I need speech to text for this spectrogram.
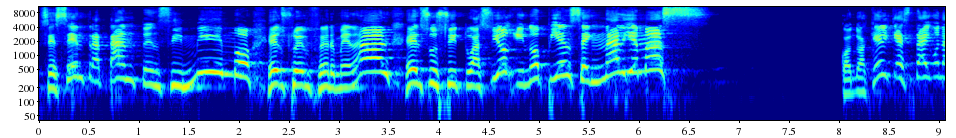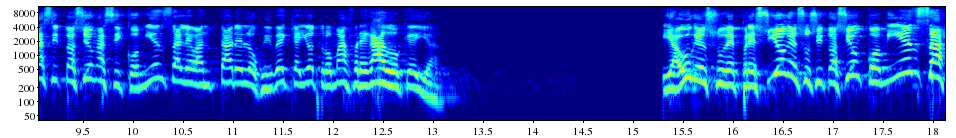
se centra tanto en sí mismo, en su enfermedad, en su situación y no piensa en nadie más. Cuando aquel que está en una situación así comienza a levantar el ojo y ve que hay otro más fregado que ella y aún en su depresión, en su situación, comienza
